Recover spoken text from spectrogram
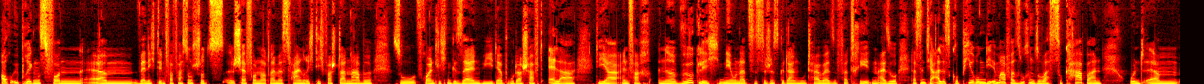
Auch übrigens von, ähm, wenn ich den Verfassungsschutzchef von Nordrhein-Westfalen richtig verstanden habe, so freundlichen Gesellen wie der Bruderschaft Ella, die ja einfach ne, wirklich neonazistisches Gedankengut teilweise vertreten. Also das sind ja alles Gruppierungen, die immer versuchen, sowas zu kapern. Und ähm,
